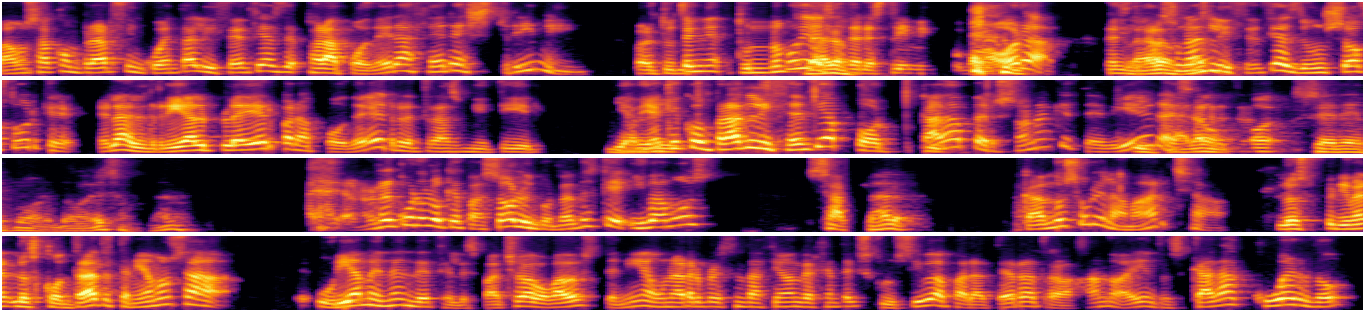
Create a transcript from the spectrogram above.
Vamos a comprar 50 licencias para poder hacer streaming. Pero tú, tú no podías hacer streaming como ahora. Necesitabas unas licencias de un software que era el Real Player para poder retransmitir. Y había que comprar licencia por cada persona que te viera. se desbordó eso, claro. No recuerdo lo que pasó, lo importante es que íbamos sacando sobre la marcha. Los, los contratos, teníamos a, Uría Menéndez, el despacho de abogados, tenía una representación de gente exclusiva para Terra trabajando ahí. Entonces, cada acuerdo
